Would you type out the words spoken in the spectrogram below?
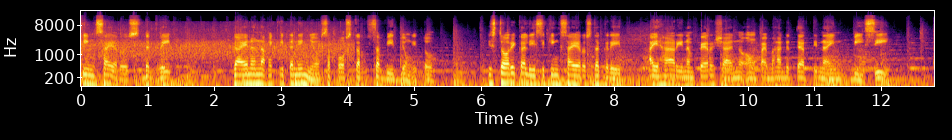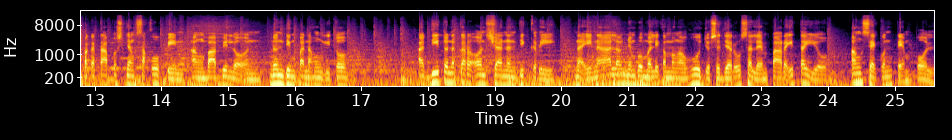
King Cyrus the Great. Gaya ng nakikita ninyo sa poster sa videong ito. Historically, si King Cyrus the Great ay hari ng Persia noong 539 BC. Pagkatapos niyang sakupin ang Babylon noon ding panahong ito at dito nagkaroon siya ng decree na inaalaw niyang bumalik ang mga Hudyo sa Jerusalem para itayo ang Second Temple.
